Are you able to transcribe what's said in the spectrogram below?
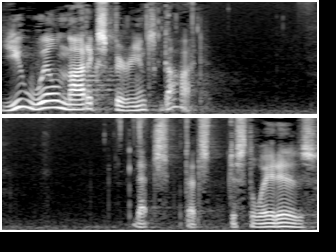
you will not experience God. That's, that's just the way it is.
